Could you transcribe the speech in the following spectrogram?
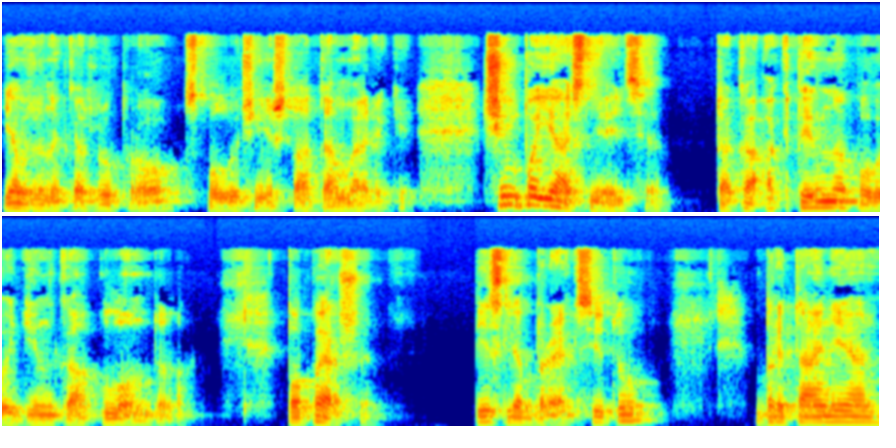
Я вже не кажу про Сполучені Штати Америки. Чим пояснюється така активна поведінка Лондона? По-перше, після Брексіту Британія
